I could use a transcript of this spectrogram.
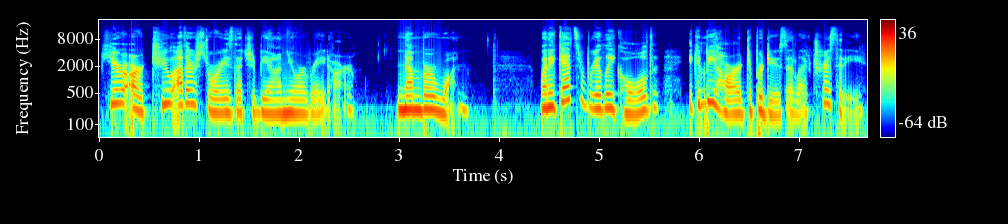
Here are two other stories that should be on your radar. Number one, when it gets really cold, it can be hard to produce electricity.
